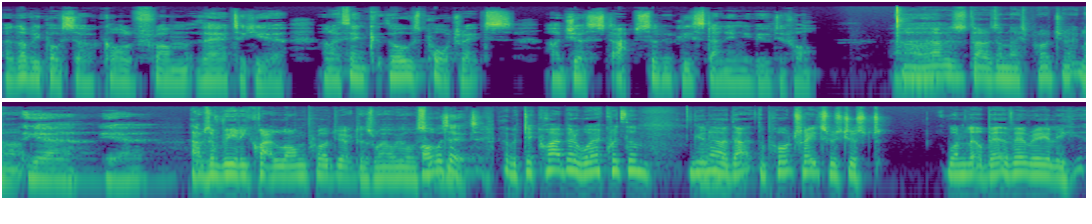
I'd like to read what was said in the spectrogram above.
a lovely poster called "From There to Here," and I think those portraits are just absolutely stunningly beautiful. Oh, that was that was a nice project. That Yeah, yeah. that was a really quite a long project as well. We always Oh, was did- it? we did quite a bit of work with them. You Mm-hmm. know that the portraits was just one little bit of it, really.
